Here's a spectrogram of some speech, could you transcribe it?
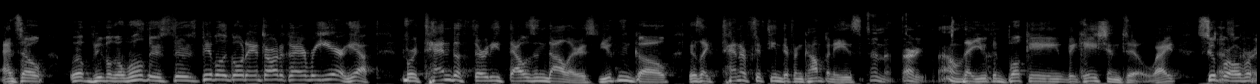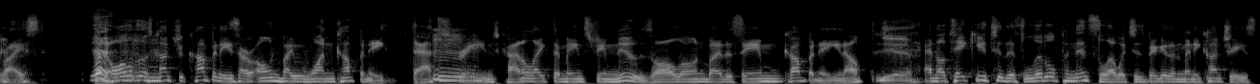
And so, well, people go, well, there's there's people that go to Antarctica every year. Yeah, for ten to thirty thousand dollars, you can go. There's like ten or fifteen different companies Ten to thirty thousand. that you can book a vacation to. Right, super That's overpriced. crazy. Yeah. But all of those Mhm. country companies are owned by one company. That's Mm. strange. Kind of like the mainstream news, all owned by the same company. You know Yeah. and they'll take you to this little peninsula, which is bigger than many countries,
